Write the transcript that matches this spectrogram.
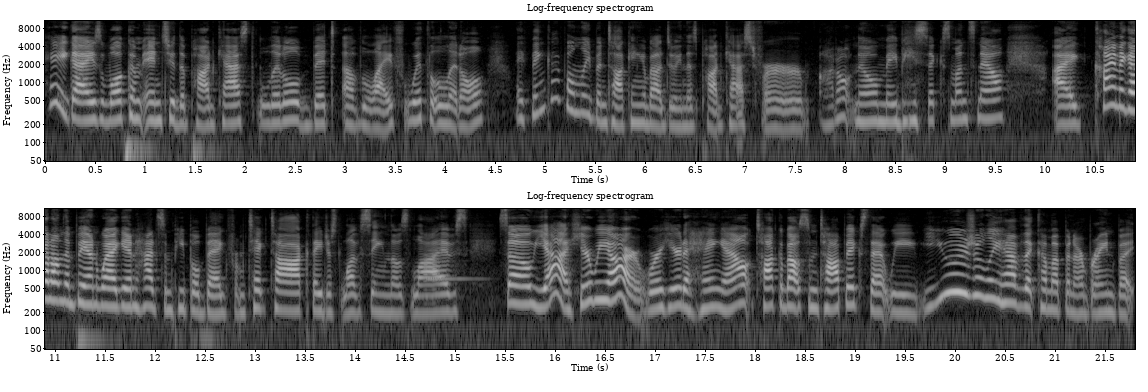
Hey guys, welcome into the podcast Little Bit of Life with Little. I think I've only been talking about doing this podcast for, I don't know, maybe six months now. I kind of got on the bandwagon, had some people beg from TikTok. They just love seeing those lives. So, yeah, here we are. We're here to hang out, talk about some topics that we usually have that come up in our brain, but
